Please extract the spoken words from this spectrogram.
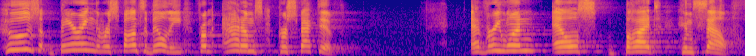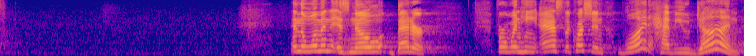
Who's bearing the responsibility from Adam's perspective? Everyone else but himself. And the woman is no better. For when he asked the question, What have you done?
